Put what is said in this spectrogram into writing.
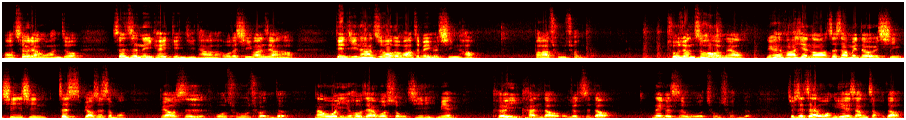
哦，测量完之后，甚至你可以点击它了。我的习惯这样哈。点击它之后的话，这边有个星号，把它储存。储存之后有没有？你会发现哦，这上面都有星星星，这是表示什么？表示我储存的。那我以后在我手机里面可以看到，我就知道那个是我储存的。就是在网页上找到，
